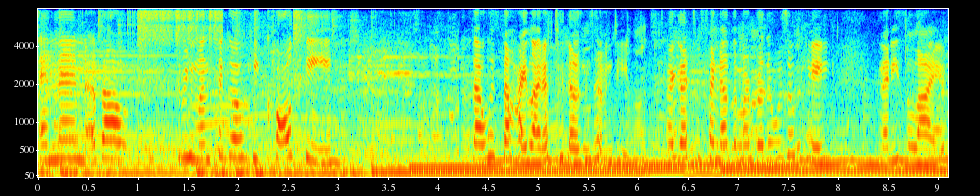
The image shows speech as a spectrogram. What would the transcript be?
and then about three months ago, he called me. That was the highlight of 2017. I got to find out that my brother was okay and that he's alive.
